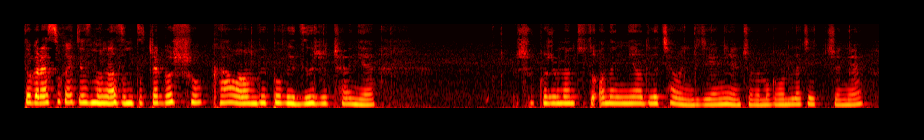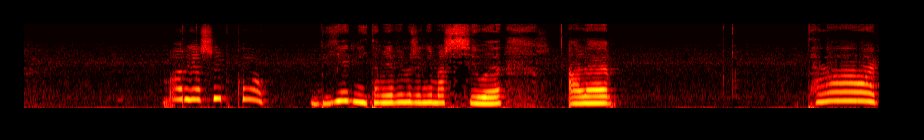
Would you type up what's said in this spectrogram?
Dobra, słuchajcie, znalazłam to, czego szukałam. Wypowiedz życzenie. Szybko, żeby nam tu one nie odleciały nigdzie. Ja nie wiem, czy one mogą odlecieć, czy nie. Maria, szybko! Biegnij tam, ja wiem, że nie masz siły, ale... Tak!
